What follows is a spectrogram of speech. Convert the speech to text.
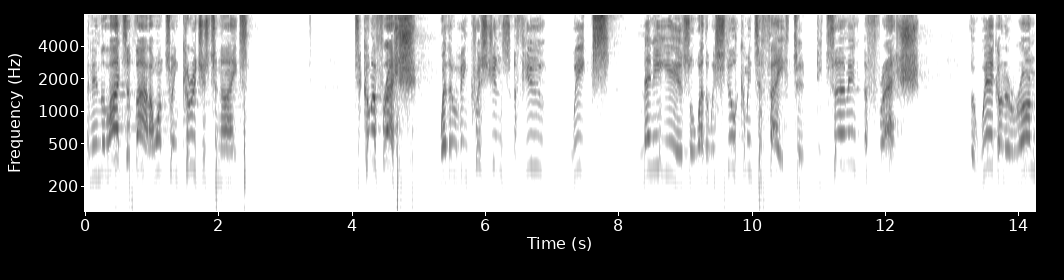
And in the light of that, I want to encourage us tonight to come afresh, whether we've been Christians a few weeks, many years, or whether we're still coming to faith, to determine afresh that we're going to run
